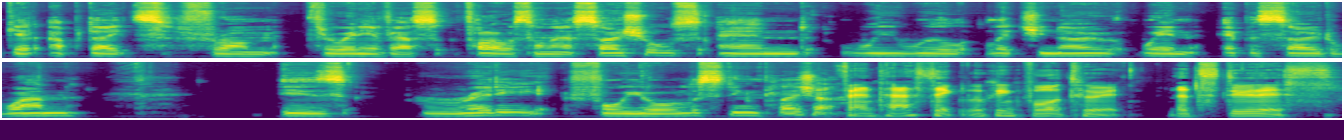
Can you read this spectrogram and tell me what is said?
get updates from through any of our follow us on our socials, and we will let you know when episode one is ready for your listening pleasure. Fantastic. Looking forward to it. Let's do this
